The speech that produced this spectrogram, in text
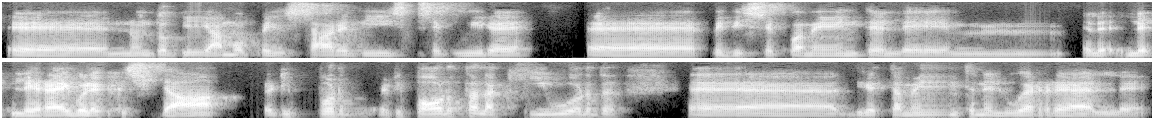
Eh, non dobbiamo pensare di seguire eh, pedissequamente le, le, le, regole che ci dà, riporta la keyword eh, direttamente nell'URL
